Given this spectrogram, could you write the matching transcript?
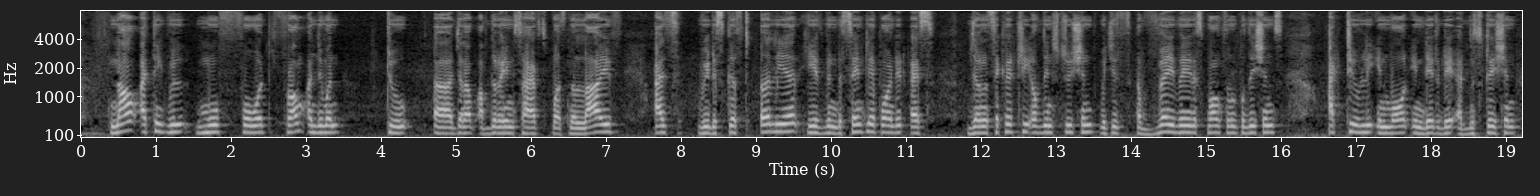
now I think we'll move forward from Anjuman to uh, Janab Abdurrahim Sahib's personal life. As we discussed earlier, he has been recently appointed as General Secretary of the institution, which is a very, very responsible position, actively involved in day-to-day administration.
